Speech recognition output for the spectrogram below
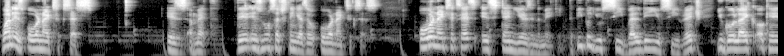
One is overnight success is a myth. There is no such thing as an overnight success. Overnight success is 10 years in the making. The people you see wealthy, you see rich, you go like, okay,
